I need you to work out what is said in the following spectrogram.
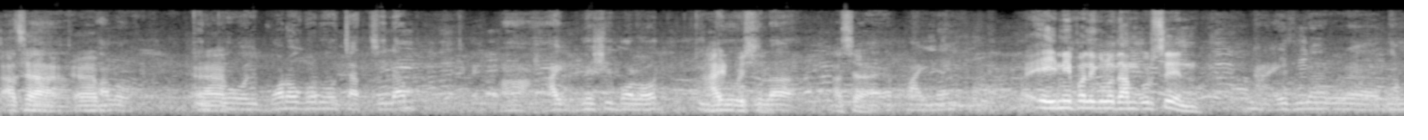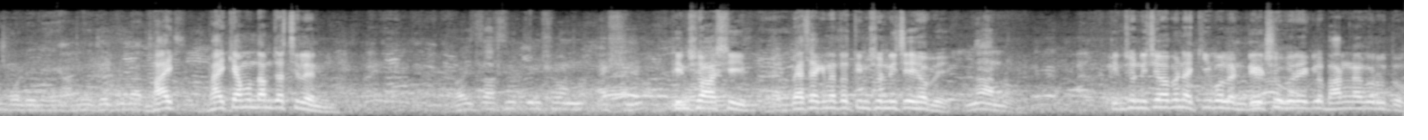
আচ্ছা ভালো। বড় গরু চাচ্ছিলাম হাইট বেশি বলদ Height বেশি। আচ্ছা। পাই নাই। এই নেপালিগুলো দাম করছেন? না এগুলার দাম বলি নাই আমি যেগুলা ভাই ভাই কেমন দাম চাচ্ছি তিনশো আশি। বেচা কিনা তো তিনশো নিচেই হবে। না না। তিনশো নিচে হবে না? কি বলেন দেড়শো করে এগুলো ভাঙ্গা গরু তো।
